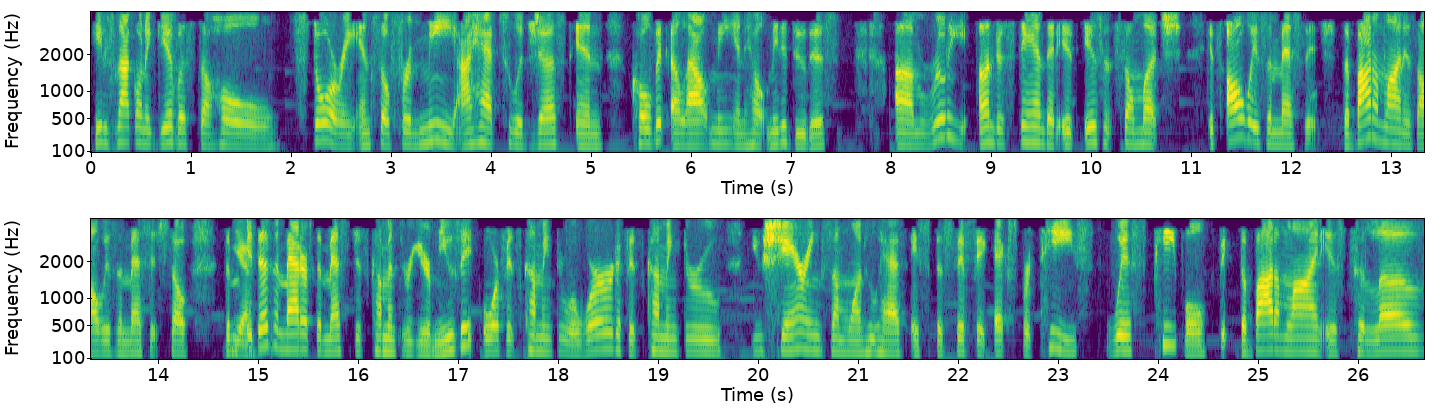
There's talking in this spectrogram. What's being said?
He's not going to give us the whole story. And so for me, I had to adjust and COVID allowed me and helped me to do this. Um, really understand that it isn't so much it's always a message. The bottom line is always a message. So the, Yeah. it doesn't matter if the message is coming through your music or if it's coming through a word, if it's coming through you sharing someone who has a specific expertise with people. The, the bottom line is to love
